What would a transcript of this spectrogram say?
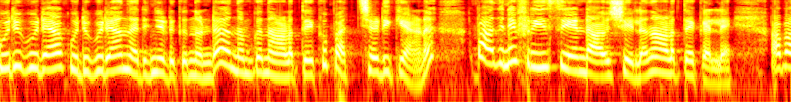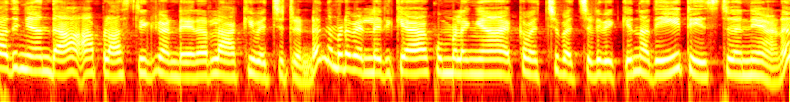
കുരുകുര കുരുകുര നരിഞ്ഞെടുക്കുന്നുണ്ട് അത് നമുക്ക് നാളത്തേക്ക് പച്ചടിക്കാണ്. അപ്പോൾ അതിനെ ഫ്രീസ് ചെയ്യേണ്ട ആവശ്യമില്ല. നാളത്തേക്കല്ലേ. അപ്പോൾ അത് ഞാൻ ദാ ആ പ്ലാസ്റ്റിക് കണ്ടെയ്നറിലാക്കി വെച്ചിട്ടുണ്ട്. നമ്മുടെ വെള്ളരിക്ക കുമ്പളങ്ങ ഒക്കെ വെച്ച് പച്ചടി വെക്കുന്ന അതേ ടേസ്റ്റ് തന്നെയാണ്.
